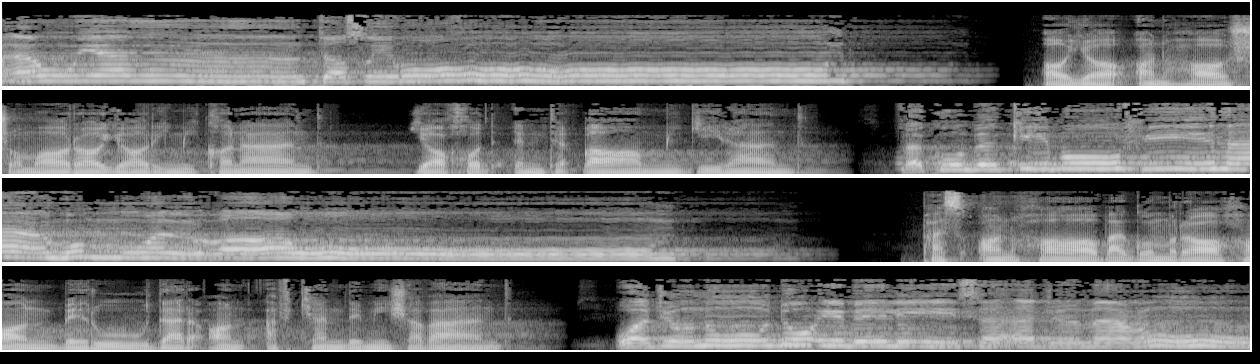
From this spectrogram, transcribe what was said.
او ينتصرون؟ آیا آنها شما را یاری می کنند یا خود انتقام می گیرند فكبكبوا فيها هم والغاوون. پس آنها و گمراهان به رو در آن افکنده می شوند و جنود ابلیس اجمعون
